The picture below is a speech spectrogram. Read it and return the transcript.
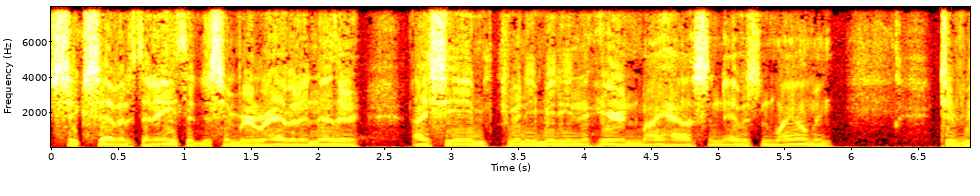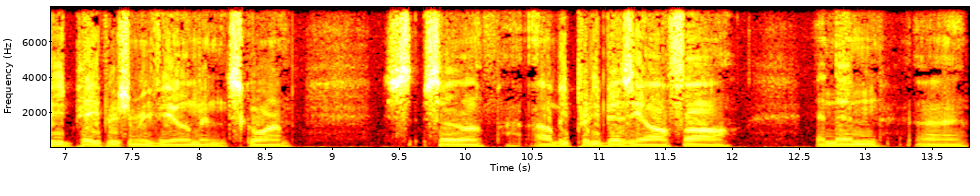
6th, 7th, and 8th of December, we're having another ICA committee meeting here in my house in Evanston, Wyoming, to read papers and review them and score them. So I'll be pretty busy all fall, and then uh,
